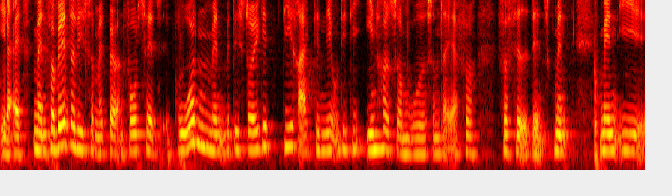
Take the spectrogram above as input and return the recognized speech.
eller at man forventer ligesom, at børn fortsat bruger den, men, men det står ikke direkte nævnt i de indholdsområder, som der er for, for faget dansk. Men, men i,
